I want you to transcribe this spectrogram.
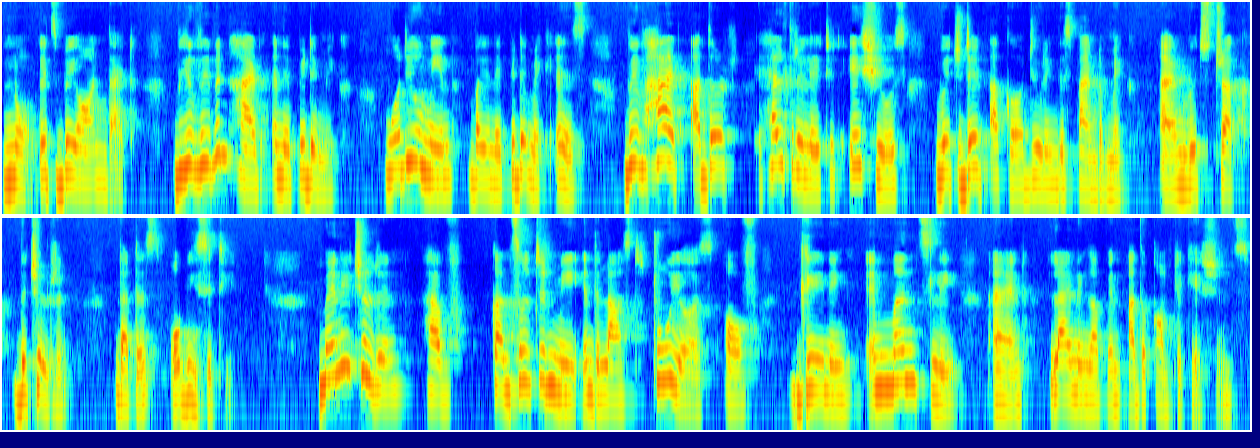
No, it's beyond that. We've even had an epidemic. What do you mean by an epidemic is we've had other health related issues which did occur during this pandemic and which struck the children, that is, obesity. Many children have consulted me in the last two years of gaining immensely and landing up in other complications.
